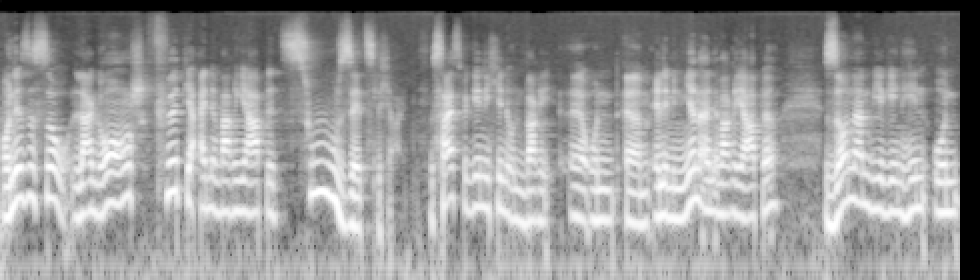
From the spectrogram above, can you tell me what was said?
Und es ist so, Lagrange führt ja eine Variable zusätzlich ein. Das heißt, wir gehen nicht hin und, äh, und ähm, eliminieren eine Variable, sondern wir gehen hin und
